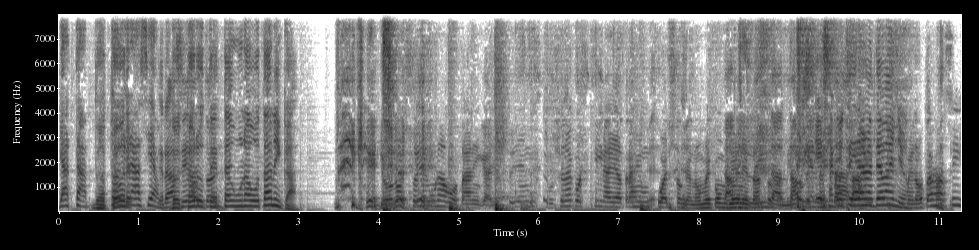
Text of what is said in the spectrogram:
Ya está. Doctor, Doctor, gracias. Gracias, doctor, doctor. ¿usted está en una botánica? Yo no estoy en una botánica, yo estoy en. Puse una cortina allá atrás en un cuarto que no me conviene bien tanto. linda, también. está bien ¿Esa cortina no es de Si baño? me notas así,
